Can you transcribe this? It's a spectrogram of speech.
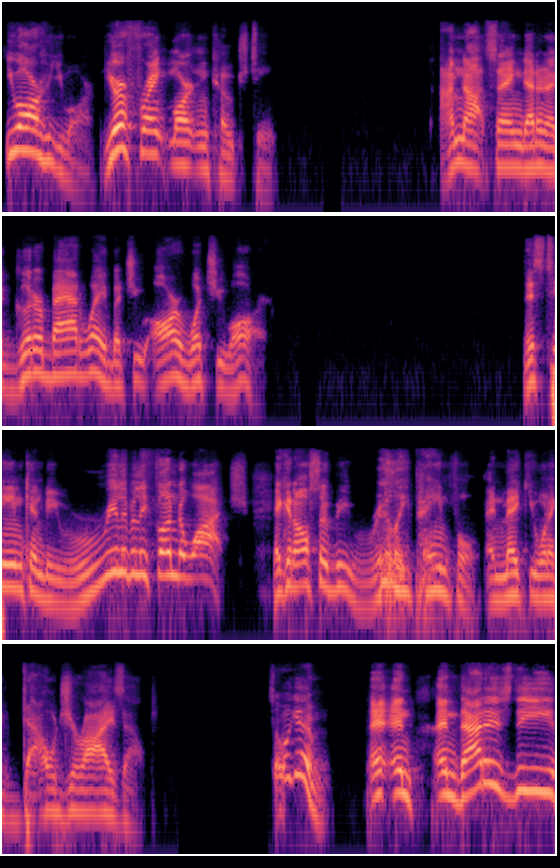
You are who you are. You're a Frank Martin coach team. I'm not saying that in a good or bad way, but you are what you are. This team can be really, really fun to watch. It can also be really painful and make you want to gouge your eyes out. So again, and, and and, that is the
